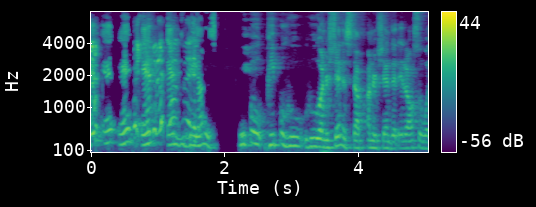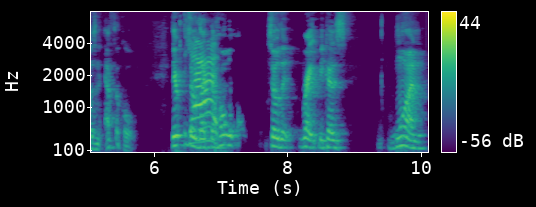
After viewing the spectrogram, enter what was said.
And, and, and, and, to be honest people people who who understand this stuff understand that it also wasn't ethical. There, so like the whole so that right because one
